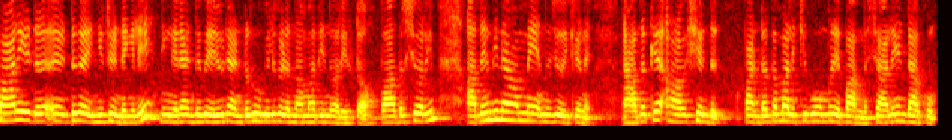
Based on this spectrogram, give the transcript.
മാലയിട്ട് ഇട്ട് കഴിഞ്ഞിട്ടുണ്ടെങ്കിൽ നിങ്ങൾ രണ്ടുപേരും രണ്ട് റൂമിൽ കിടന്നാൽ മതി എന്ന് പറയും കേട്ടോ. അപ്പോൾ ആദർശ് പറയും അതെന്തിനാ അമ്മേ? എന്ന് ചോദിക്കണേ. അതൊക്കെ ആവശ്യമുണ്ട്. പണ്ടൊക്കെ മലയ്ക്ക് പോകുമ്പോഴേ പർണശാല ഉണ്ടാക്കും.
